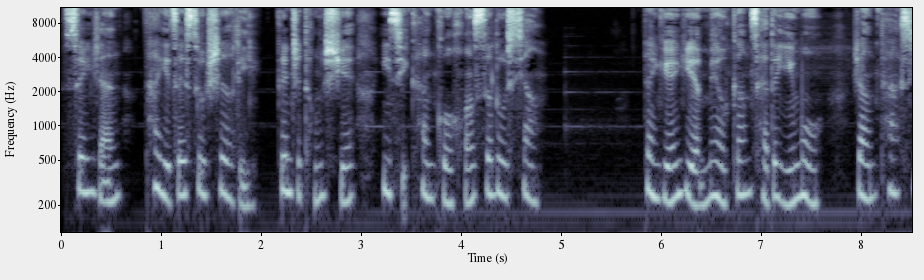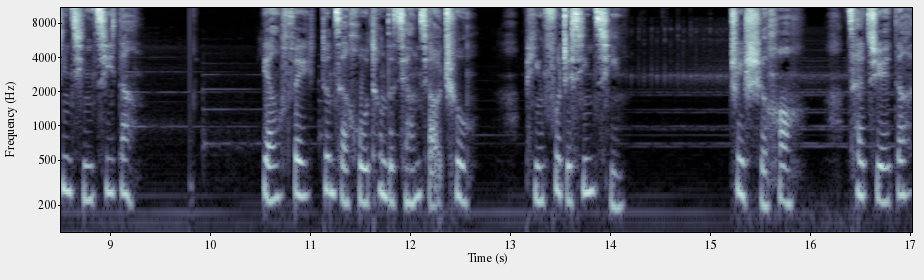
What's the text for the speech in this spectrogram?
虽然他也在宿舍里。跟着同学一起看过黄色录像，但远远没有刚才的一幕让他心情激荡。杨飞蹲在胡同的墙角处，平复着心情。这时候，才觉得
